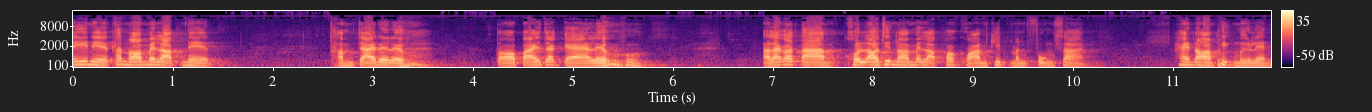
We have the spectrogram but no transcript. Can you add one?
นี้เนี่ยถ้านอนไม่หลับเนี่ยทำใจได้เลยว่า ต่อไปจะแก่เร็ว อะไรก็ตามคนเราที่นอนไม่หลับเพราะความคิดมันฟุ้งซ่าน ให้นอนพลิกมือเล่น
